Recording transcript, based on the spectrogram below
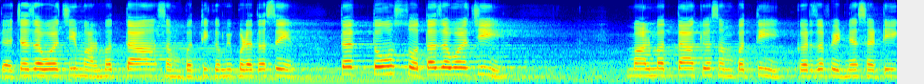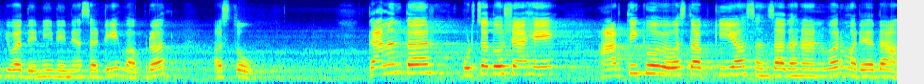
त्याच्याजवळची मालमत्ता संपत्ती कमी पडत असेल तर तो स्वतःजवळची मालमत्ता किंवा संपत्ती कर्ज फेडण्यासाठी किंवा देणी देण्यासाठी वापरत असतो. त्यानंतर पुढचा दोष आहे आर्थिक व व्यवस्थापकीय संसाधनांवर मर्यादा.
